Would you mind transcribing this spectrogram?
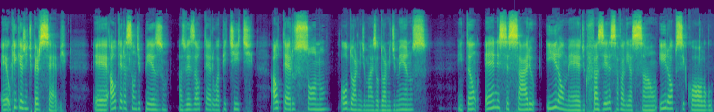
é, o que, que a gente percebe? É, alteração de peso, às vezes altera o apetite, altera o sono, ou dorme demais ou dorme de menos. Então, é necessário ir ao médico, fazer essa avaliação, ir ao psicólogo,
